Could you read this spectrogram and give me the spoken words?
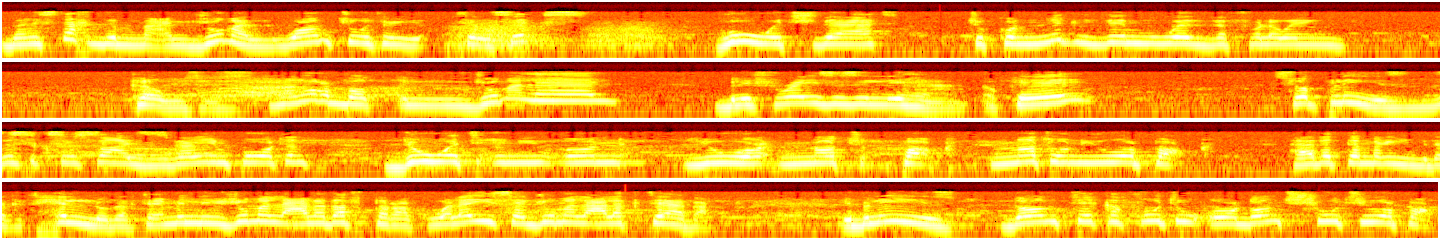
بنستخدم مع الجمل 1 2 3 till 6 who which that to connect them with the following clauses هنربط الجمل هاي بالphrases اللي هان okay So please this exercise is very important do it in on your notebook not on your book هذا التمرين بدك تحله بدك تعمل لي جمل على دفترك وليس جمل على كتابك please don't take a photo or don't shoot your book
